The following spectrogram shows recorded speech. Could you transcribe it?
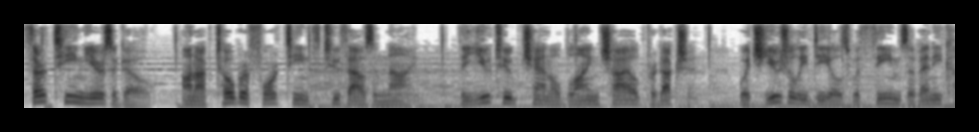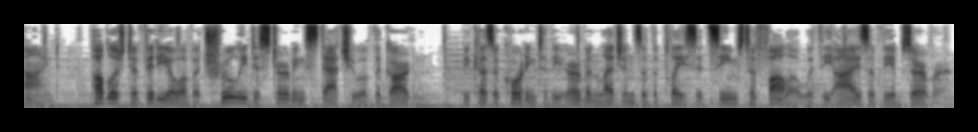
13 years ago, on October 14, 2009, the YouTube channel Blind Child Production, which usually deals with themes of any kind, published a video of a truly disturbing statue of the garden, because according to the urban legends of the place it seems to follow with the eyes of the observer.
